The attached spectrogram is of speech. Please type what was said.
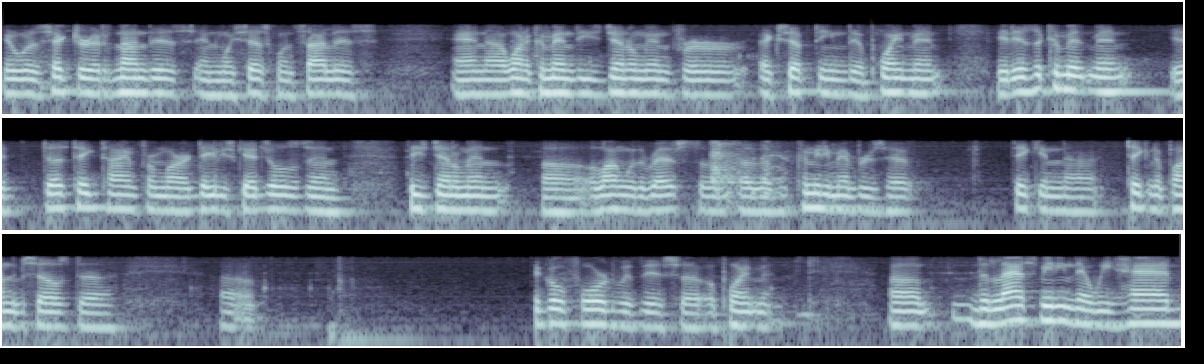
It was Hector Hernandez and Moises Gonzalez. And I want to commend these gentlemen for accepting the appointment. It is a commitment. It does take time from our daily schedules, and these gentlemen, uh, along with the rest of the, of the committee members, have taken, uh, taken upon themselves to, uh, to go forward with this, uh, appointment. Um, the last meeting that we had,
